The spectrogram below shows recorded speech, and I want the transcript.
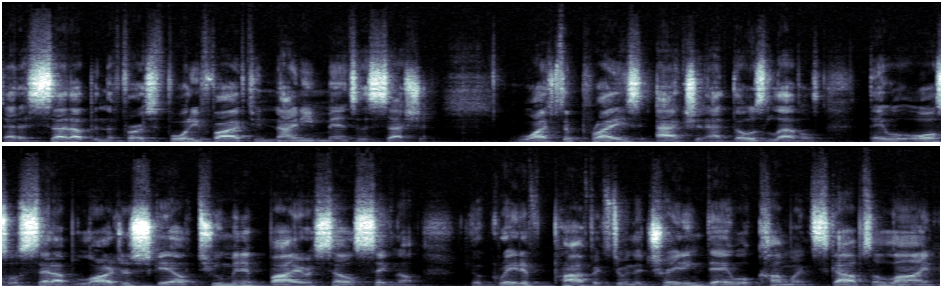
that is set up in the first 45 to 90 minutes of the session. Watch the price action at those levels. They will also set up larger scale 2 minute buy or sell signal. Your greatest profits during the trading day will come when scalps align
